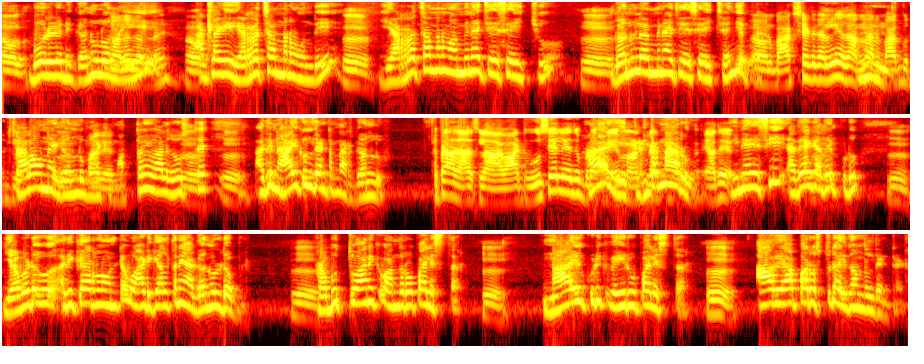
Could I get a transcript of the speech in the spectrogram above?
అవును. బోలెడని గనులు ఉన్నాయి. అట్లాగే ఎర్రచందనం ఉంది. ఉమ్, ఎర్రచందనం అమ్మినా చేసేయచ్చు ఉమ్, గనులు అమ్మినా చేసేయచ్చు అని చెప్పారు. చాలా ఉన్నాయి గనులు మనకి మొత్తం ఇవాళ చూస్తే. అది నాయకులు తింటున్నారు గనులు. ఇప్పుడు అది అసలు ఆ వాటి ఊసే లేదు ఇప్పుడు అసలు ఏం తింటున్నారు. తినేసి అదే కదా ఇప్పుడు. ఎవడు అధికారంలో ఉంటే వాడికి వెళ్తున్నాయి ఆ గనుల డబ్బులు. ప్రభుత్వానికి వంద రూపాయలు ఇస్తారు. నాయకుడికి వెయ్యి రూపాయలు ఇస్తారు. ఆ వ్యాపారస్తుడు ఐదు వందలు తింటాడు.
